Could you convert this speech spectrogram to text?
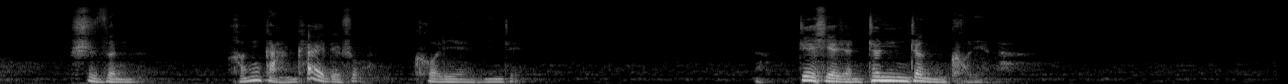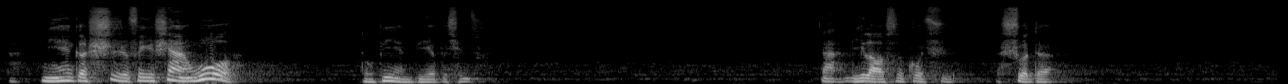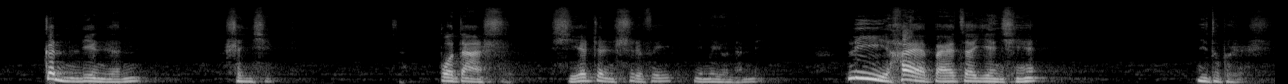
世尊很感慨的说：“可怜悯者。”这些人真正可怜连个是非善恶都辨别不清楚。啊，李老师过去说的更令人深信，不但是邪正是非你没有能力，利害摆在眼前。你都不认识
